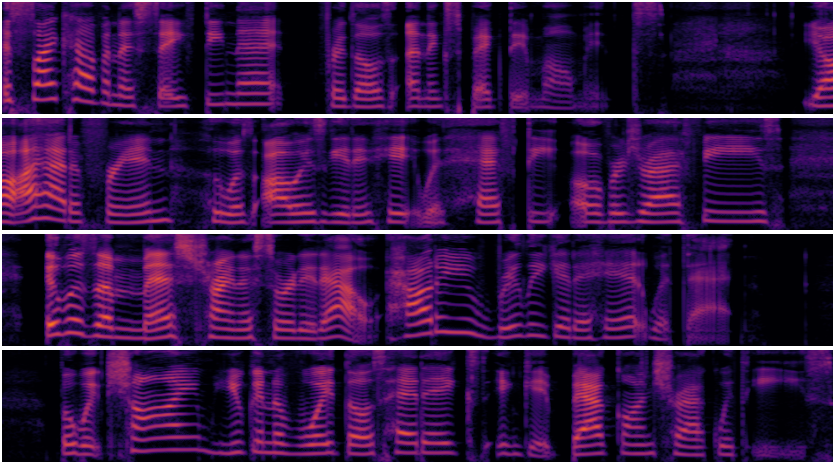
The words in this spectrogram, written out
It's like having a safety net for those unexpected moments. Y'all, I had a friend who was always getting hit with hefty overdraft fees. It was a mess trying to sort it out. How do you really get ahead with that? But with Chime, you can avoid those headaches and get back on track with ease.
